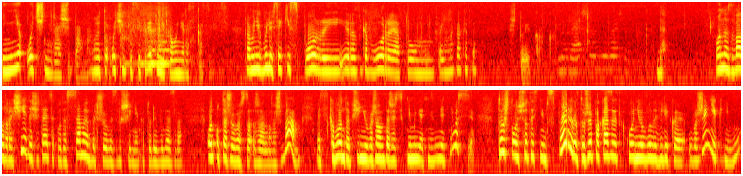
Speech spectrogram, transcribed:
И не очень Рашбам. Но это очень по секрету никому не рассказывать. Там у них были всякие споры и разговоры о том, понимаете, как это, что и как. Ну, Раша, ну, Раша. Он назвал Раши, это считается какое-то самое большое возвышение, которое Ибн Эзра... Он, он тоже уважал Рашбам, ведь кого он вообще не уважал, даже если к нему не, не отнесся. То, что он что-то с ним спорил, это уже показывает, какое у него было великое уважение к нему,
